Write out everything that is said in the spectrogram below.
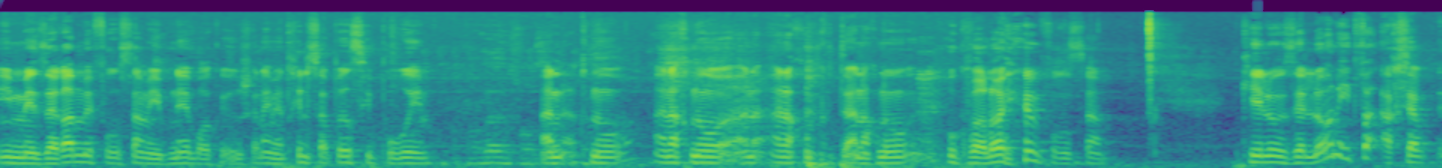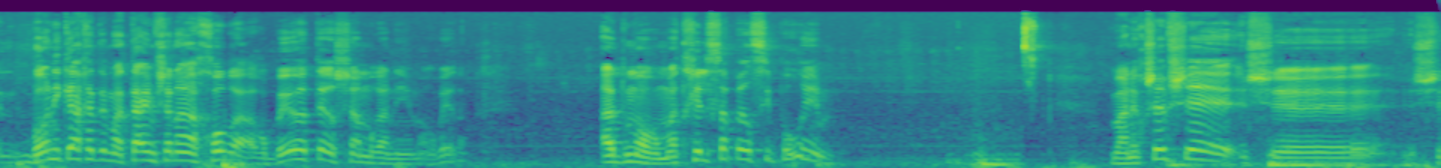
אם איזה רב מפורסם מבני ברק ירושלים יתחיל לספר סיפורים, אנחנו, אנחנו, אנחנו, אנחנו, הוא כבר לא יהיה מפורסם. כאילו, זה לא נתפס, עכשיו, בואו ניקח את זה 200 שנה אחורה, הרבה יותר שמרנים, הרבה יותר... אדמו"ר מתחיל לספר סיפורים. ואני חושב ש... ש... ש...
